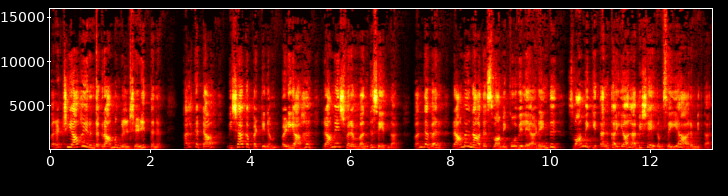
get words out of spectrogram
வறட்சியாக இருந்த கிராமங்கள் செழித்தன. கல்கட்டா விசாகப்பட்டினம் வழியாக ராமேஸ்வரம் வந்து சேர்ந்தார். வந்தவர் ராமநாத சுவாமி கோவிலை அடைந்து சுவாமிக்கு தன் கையால் அபிஷேகம் செய்ய ஆரம்பித்தார்.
